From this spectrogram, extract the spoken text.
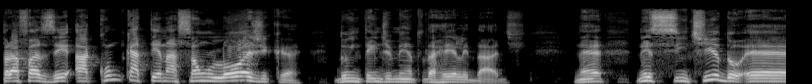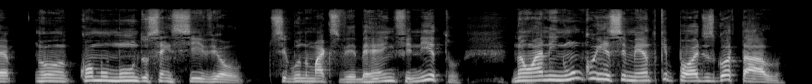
para fazer a concatenação lógica do entendimento da realidade. Né? Nesse sentido, é, como o mundo sensível, segundo Max Weber, é infinito, não há nenhum conhecimento que pode esgotá-lo.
